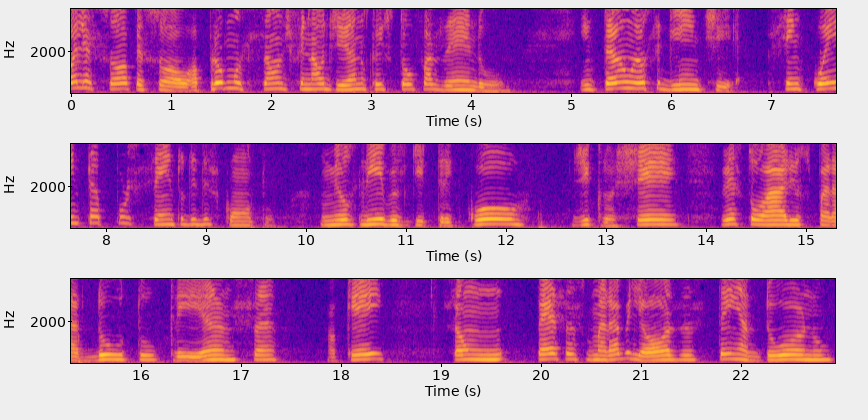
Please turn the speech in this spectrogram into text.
Olha só, pessoal, a promoção de final de ano que eu estou fazendo. Então é o seguinte, 50% de desconto nos meus livros de tricô, de crochê, vestuários para adulto, criança, ok? São peças maravilhosas, tem adorno,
